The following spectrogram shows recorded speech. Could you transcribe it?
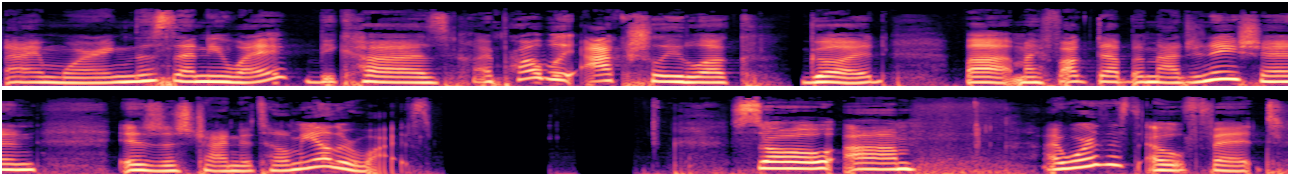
I'm wearing this anyway because I probably actually look good, but my fucked up imagination is just trying to tell me otherwise. So, um, I wore this outfit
